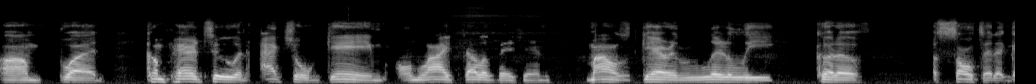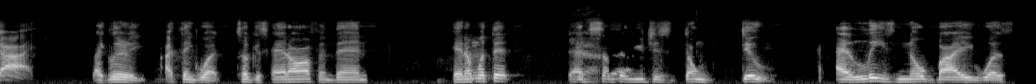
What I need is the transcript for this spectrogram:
um, but compared to an actual game on live television, Myles Garrett literally could have assaulted a guy. Like literally, I think what took his head off and then hit him with it. That's yeah. something you just don't do. At least nobody was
